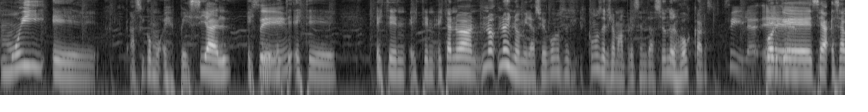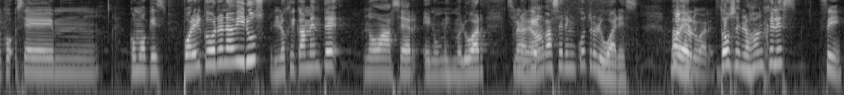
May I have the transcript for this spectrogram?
muy, eh, así como especial este, Sí. este, este, este, este- esta nueva, no, no es nominación, ¿cómo se, ¿cómo se le llama? Presentación de los Oscars. sí, la- eh, Porque se, se aco- se, mm, como que por el coronavirus, lógicamente no va a ser en un mismo lugar, sino Claro. que va a ser en cuatro lugares. Va a Cuatro haber lugares. dos en Los Ángeles, sí,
